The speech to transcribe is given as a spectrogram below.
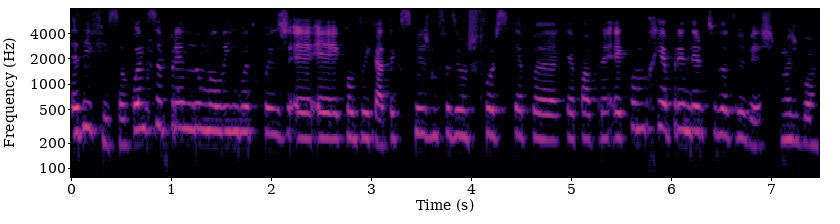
é difícil. Quando se aprende numa língua, depois é, é complicado. Tem que se mesmo fazer um esforço que é para, que é para aprender. É como reaprender tudo outra vez. Mas bom,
